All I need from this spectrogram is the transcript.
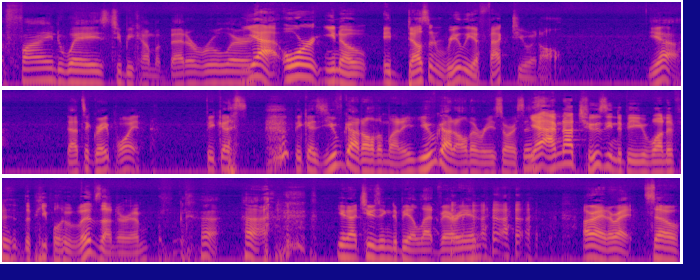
find ways to become a better ruler. Yeah, or you know, it doesn't really affect you at all. Yeah. That's a great point. Because because you've got all the money, you've got all the resources. Yeah, I'm not choosing to be one of the people who lives under him. Huh. Huh. You're not choosing to be a Latverian. all right, all right. So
